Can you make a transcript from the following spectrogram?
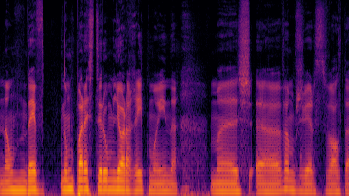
Não deve, não me parece ter o melhor ritmo ainda, mas vamos ver se volta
